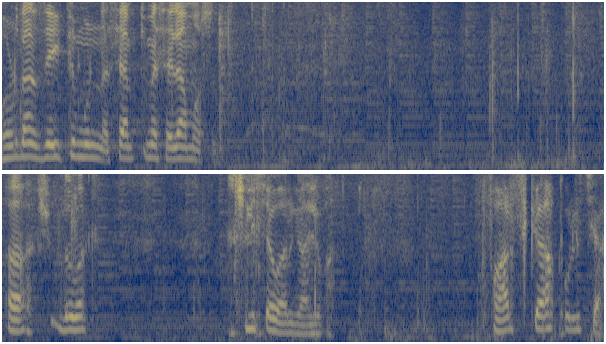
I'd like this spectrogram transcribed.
Buradan Zeytinburnu'na, semtime selam olsun. Aa şurada bak. Kilise var galiba. Farska Ulica.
